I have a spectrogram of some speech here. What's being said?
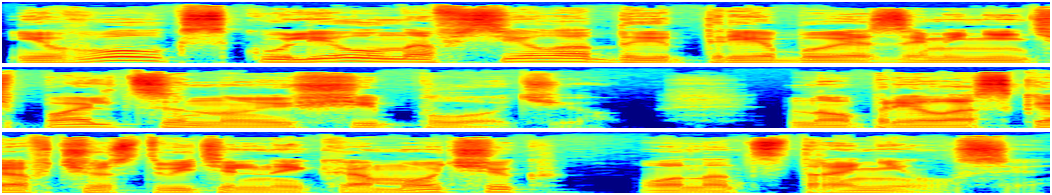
И волк скулил на все лады, требуя заменить пальцы ноющей плотью. Но приласкав чувствительный комочек, он отстранился.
